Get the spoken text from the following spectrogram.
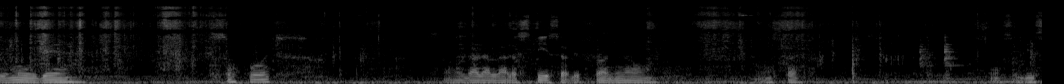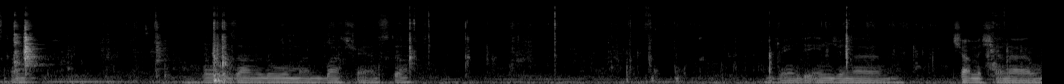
remove the support so I got a lot of space at the front now and stuff. So this kind of hose and loom and battery and stuff. Drain the engine and transmission oil.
